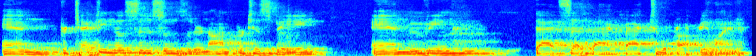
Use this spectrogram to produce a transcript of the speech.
and protecting those citizens that are non-participating and moving that setback back to the property line.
